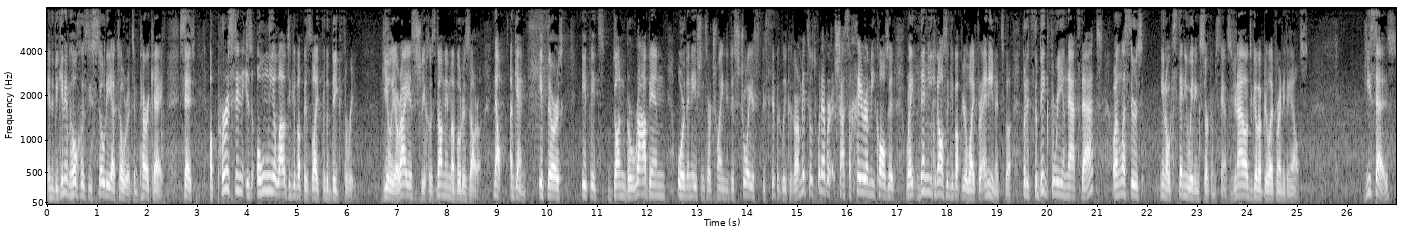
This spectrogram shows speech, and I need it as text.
in the beginning of Hilchos Yesodei Torah, it's in Parakeh, says a person is only allowed to give up his life for the big three. Giluy Arayos, Shfichas Damim, Avodah. Now, again, if there's if it's done barabim, or the nations are trying to destroy us specifically because of our mitzvahs, whatever, shasacherim he calls it, right? Then you can also give up your life for any mitzvah. But it's the big three and that's that, or unless there's, you know, extenuating circumstances. You're not allowed to give up your life for anything else. He says,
